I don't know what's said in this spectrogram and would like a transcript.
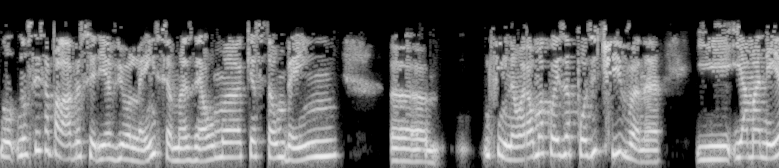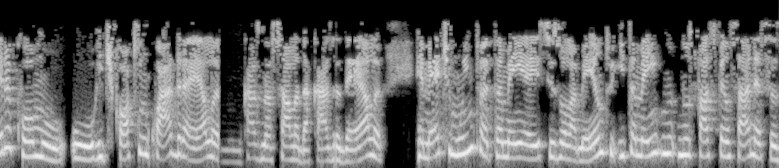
Não, não sei se a palavra seria violência, mas é uma questão bem. Uh, enfim, não é uma coisa positiva, né? E, e, a maneira como o Hitchcock enquadra ela, no caso na sala da casa dela, remete muito a, também a esse isolamento e também nos faz pensar nessas,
